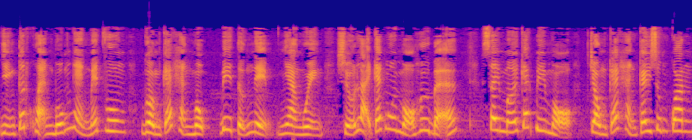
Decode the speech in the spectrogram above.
diện tích khoảng 4.000 m2, gồm các hạng mục bi tưởng niệm, nhà nguyện, sửa lại các ngôi mộ hư bể, xây mới các bi mộ, trồng các hàng cây xung quanh.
